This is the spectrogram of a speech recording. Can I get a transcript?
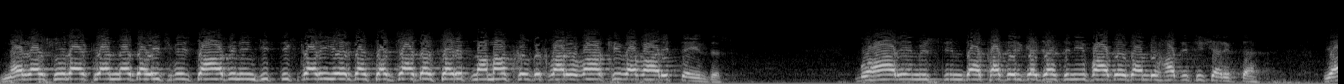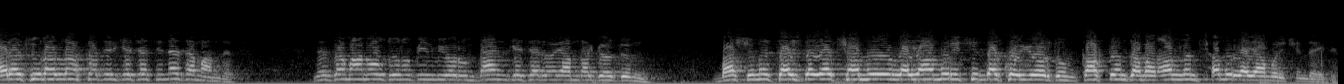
Ne Resul-i Ekrem ne de hiçbir sahabinin gittikleri yerde seccade serip namaz kıldıkları vaki ve varit değildir. Buhari Müslim'de Kadir gecesini ifade eden bir hadisi şerifte. Ya Resulallah Kadir gecesi ne zamandır? Ne zaman olduğunu bilmiyorum. Ben gece rüyamda gördüm. Başımı secdeye çamur ve yağmur içinde koyuyordum. Kalktığım zaman alnım çamur ve yağmur içindeydi.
